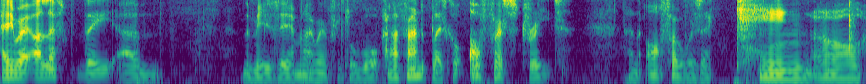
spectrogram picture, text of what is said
Anyway, I left the um, the museum and I went for a little walk and I found a place called Offa Street. And Offa was a king. Oh,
